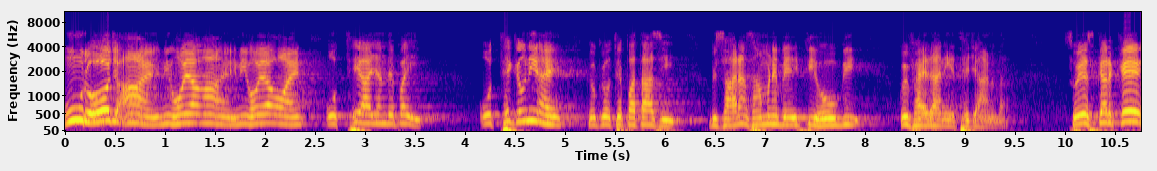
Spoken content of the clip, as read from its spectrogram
ਉਹ ਰੋਜ਼ ਆਏ, ਨਹੀਂ ਹੋਇਆ ਆਏ, ਨਹੀਂ ਹੋਇਆ ਆਏ। ਉੱਥੇ ਆ ਜਾਂਦੇ ਭਾਈ। ਉੱਥੇ ਕਿਉਂ ਨਹੀਂ ਆਏ? ਕਿਉਂਕਿ ਉੱਥੇ ਪਤਾ ਸੀ ਵੀ ਸਾਰਿਆਂ ਸਾਹਮਣੇ ਬੇਇੱਜ਼ਤੀ ਹੋਊਗੀ, ਕੋਈ ਫਾਇਦਾ ਨਹੀਂ ਇੱਥੇ ਜਾਣ ਦਾ। ਸੋ ਇਸ ਕਰਕੇ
